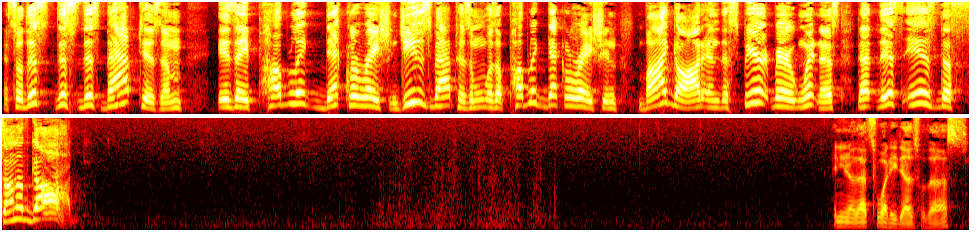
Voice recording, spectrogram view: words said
And so this, this, this baptism is a public declaration. Jesus' baptism was a public declaration by God, and the Spirit bear witness that this is the Son of God. And you know, that's what he does with us.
